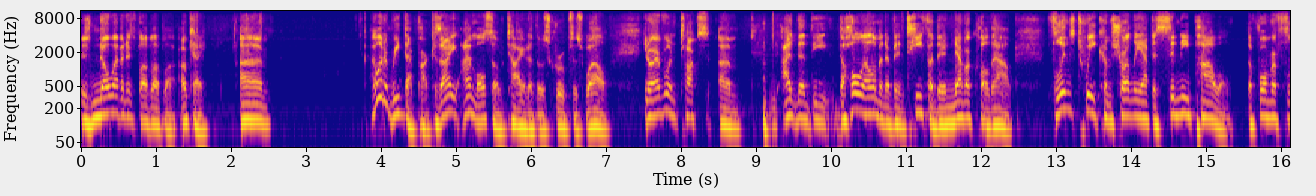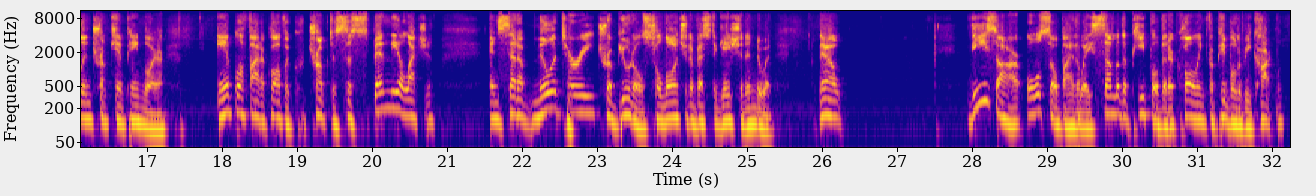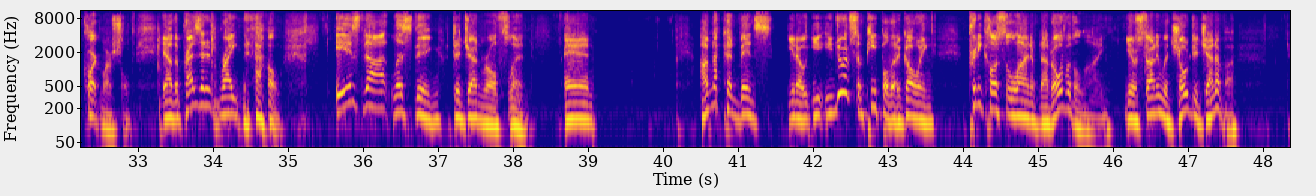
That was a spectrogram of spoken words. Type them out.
There's no evidence, blah, blah, blah. Okay. Um, I want to read that part because I'm also tired of those groups as well. You know, everyone talks, um, I, the, the, the whole element of Antifa, they're never called out. Flynn's tweet comes shortly after Sidney Powell, the former Flynn Trump campaign lawyer, amplified a call for Trump to suspend the election and set up military tribunals to launch an investigation into it. Now, these are also, by the way, some of the people that are calling for people to be court martialed. Now, the president right now is not listening to General Flynn. And I'm not convinced you know, you, you do have some people that are going pretty close to the line, if not over the line. You know, starting with Joe diGenova,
